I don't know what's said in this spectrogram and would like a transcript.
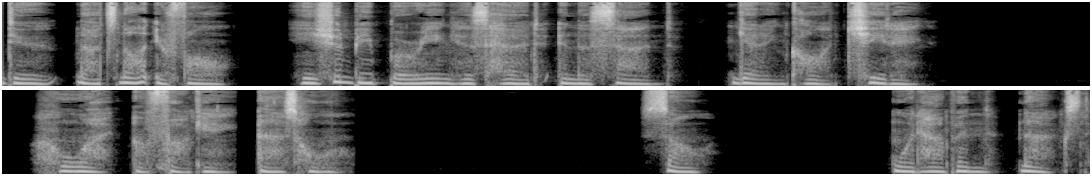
Dude, that's not your fault. He should be burying his head in the sand, getting caught cheating. What a fucking asshole. So, what happened next?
